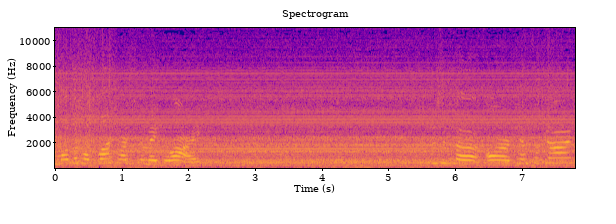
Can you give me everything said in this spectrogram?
multiple flashlights to make light. This is uh, our temple guide.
